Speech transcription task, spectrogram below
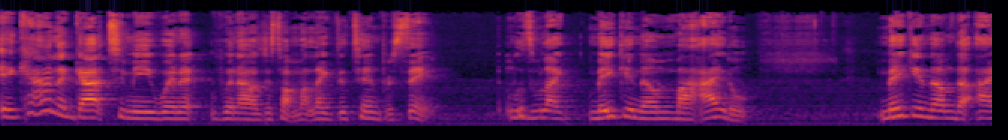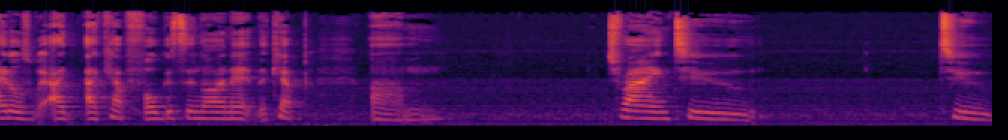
it kind of got to me when it when I was just talking about like the ten percent. It was like making them my idol making them the idols. I, I kept focusing on it. I kept um, trying to to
